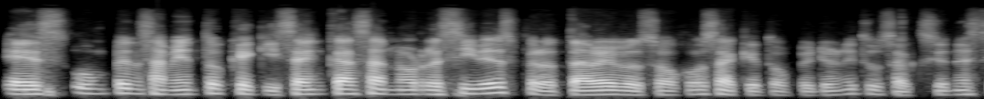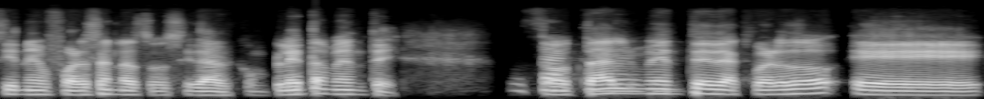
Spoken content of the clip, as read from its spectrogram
Es un pensamiento que quizá en casa no recibes, pero te abre los ojos a que tu opinión y tus acciones tienen fuerza en la sociedad, completamente. Totalmente de acuerdo. Eh,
